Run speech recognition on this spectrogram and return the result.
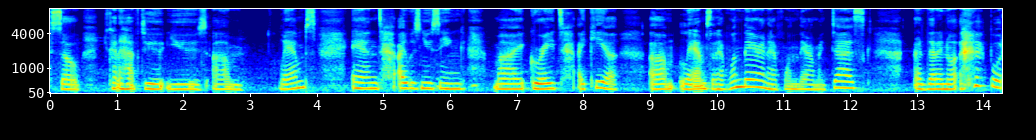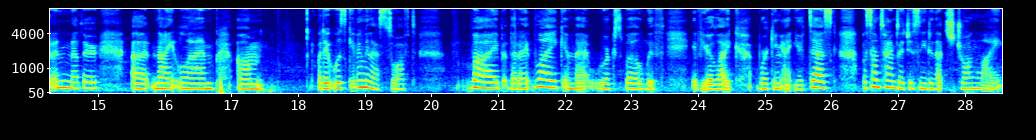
So you kind of have to use um, lamps. And I was using my great Ikea um, lamps. That I have one there and I have one there on my desk. And then I know I bought another uh, night lamp um, but it was giving me that soft vibe that I like and that works well with if you're like working at your desk. But sometimes I just needed that strong light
